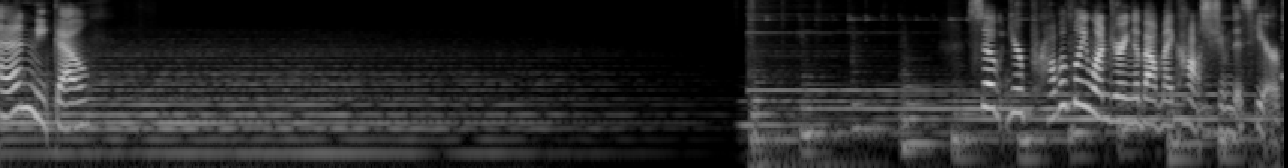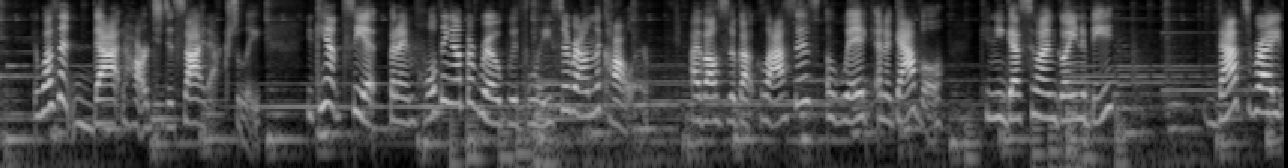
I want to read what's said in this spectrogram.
and Nico. So, you're probably wondering about my costume this year. It wasn't that hard to decide, actually. You can't see it, but I'm holding up a robe with lace around the collar. I've also got glasses, a wig, and a gavel. Can you guess who I'm going to be? That's right,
